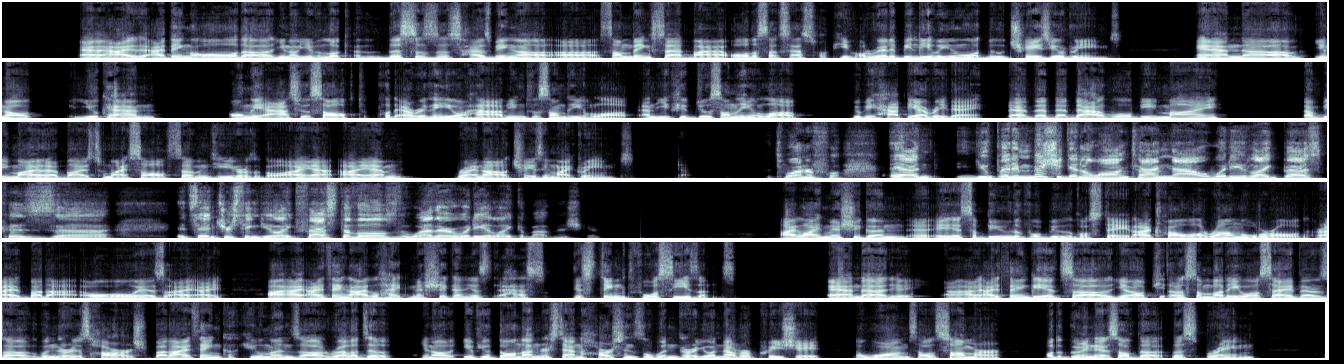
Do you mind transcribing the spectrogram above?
And I, I think all the, you know, you look, this is this has been a, a, something said by all the successful people. Really believe in what do, chase your dreams, and uh, you know, you can only ask yourself to put everything you have into something you love. And if you do something you love, you'll be happy every day. That that that, that will be my that will be my advice to myself 17 years ago. I I am right now chasing my dreams. It's wonderful. And you've been in Michigan a long time now. What do you like best? Because uh, it's interesting. Do you like festivals, the weather? What do you like about Michigan? I like Michigan. It's a beautiful, beautiful state. I travel around the world, right? But I, always, I, I, I, think I like Michigan. Is has distinct four seasons, and uh, I, I, think it's uh, you know uh, somebody will say there's a winter is harsh, but I think humans are relative you know, if you don't understand the harshness of winter, you'll never appreciate the warmth of summer or the greenness of the, the spring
